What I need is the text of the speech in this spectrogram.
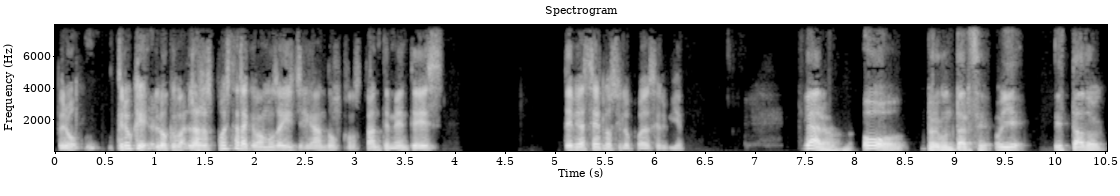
pero creo que, lo que la respuesta a la que vamos a ir llegando constantemente es, debe hacerlo si lo puede hacer bien. Claro, o preguntarse, oye, Estado,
